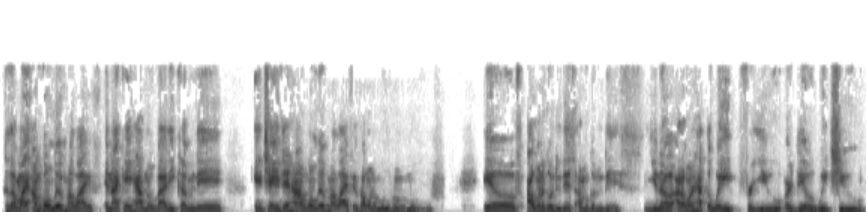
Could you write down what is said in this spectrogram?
because I'm like I'm gonna live my life, and I can't have nobody coming in and changing how I'm gonna live my life. If I want to move, I'm gonna move. If I want to go do this, I'm gonna go do this. You know, I don't want to have to wait for you or deal with you.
